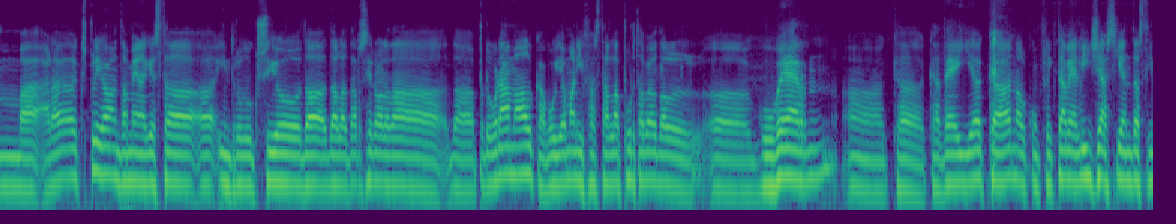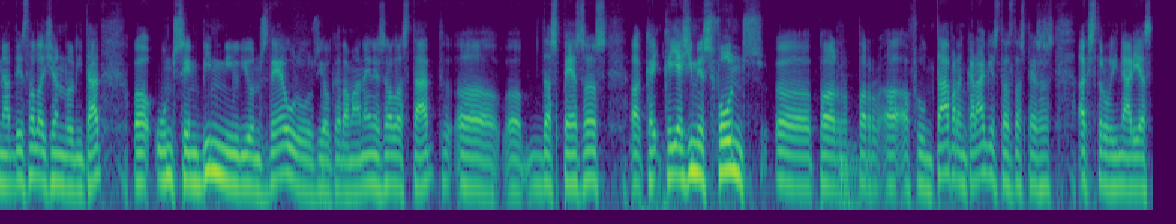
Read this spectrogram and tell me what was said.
ma- ara explicàvem també en aquesta uh, introducció de, de la tercera hora de, de programa el que avui ha manifestat la portaveu del uh, govern uh, que, que deia que en el conflicte bèl·lic ja s'hi han destinat des de la Generalitat uh, uns 120 milions d'euros i el que demanen és a l'Estat uh, uh, despeses, uh, que, que hi hagi més fons uh, per, per uh, afrontar, per encarar aquestes despeses extraordinàries.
